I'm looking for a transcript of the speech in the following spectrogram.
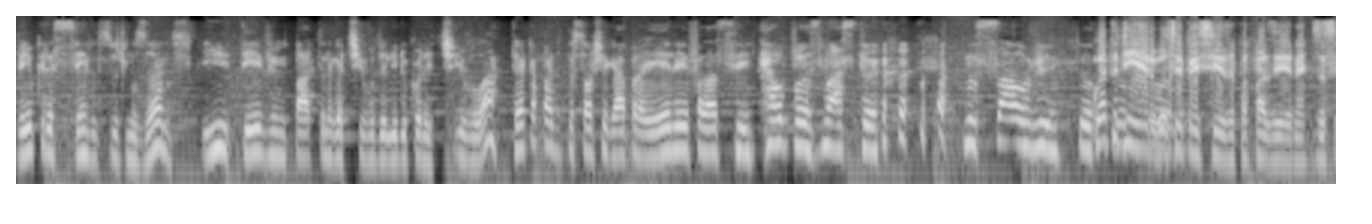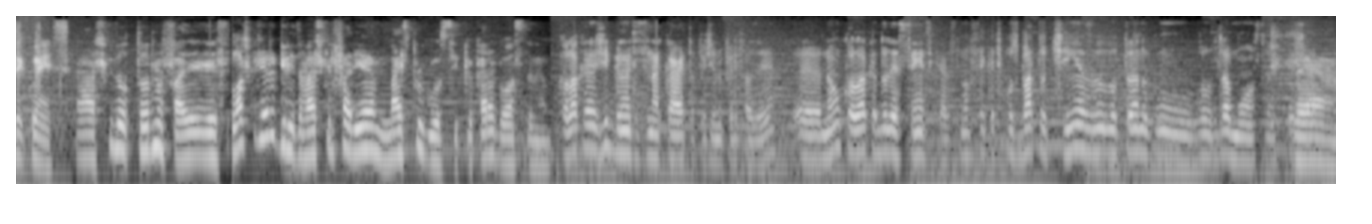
veio crescendo nesses últimos anos e teve um impacto negativo do delírio coletivo lá, até é capaz do pessoal chegar pra ele e falar assim: Help us, Master! Nos salve! doutor." Quanto dinheiro você precisa pra fazer, né, essa sequência? Acho que o doutor não faz. Lógico que o dinheiro grita, mas acho que ele faria mais por gosto, porque o cara gosta mesmo. Coloca gigante assim na carta pedindo pra ele fazer. É, não coloca adolescente, cara. Senão fica tipo os batutinhas lutando com contra monstro. né? É.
